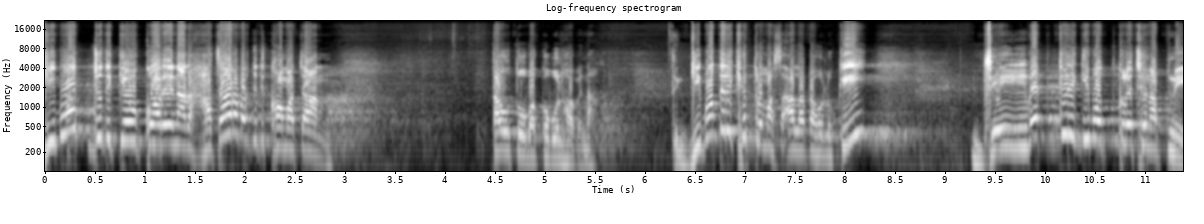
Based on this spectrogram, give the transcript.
গিবত যদি কেউ করেন আর হাজারবার যদি ক্ষমা চান, তাও তোবা কবুল হবে না। গিবতের ক্ষেত্র মাস আলাটা হলো কি? যে ব্যক্তির গিবত করেছেন আপনি,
